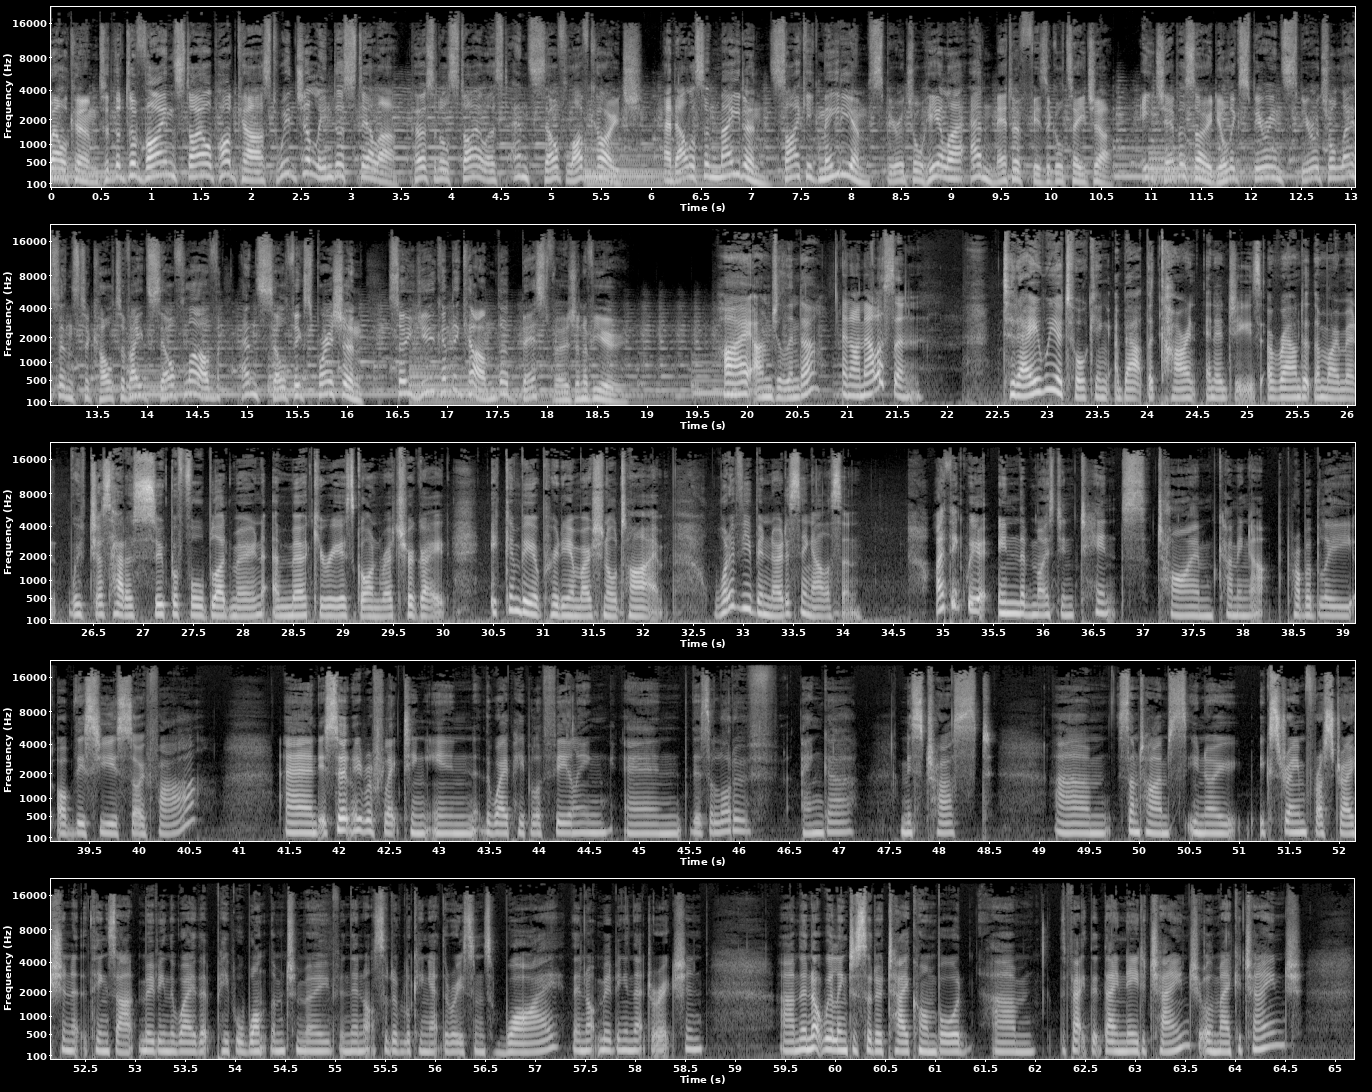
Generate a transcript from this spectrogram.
Welcome to the Divine Style Podcast with Gerlinda Stella, personal stylist and self love coach, and Alison Maiden, psychic medium, spiritual healer, and metaphysical teacher. Each episode, you'll experience spiritual lessons to cultivate self love and self expression so you can become the best version of you. Hi, I'm Gerlinda. And I'm Alison. Today we are talking about the current energies around at the moment. We've just had a super full blood moon and Mercury has gone retrograde. It can be a pretty emotional time. What have you been noticing, Alison? I think we're in the most intense time coming up, probably of this year so far. And it's certainly reflecting in the way people are feeling. And there's a lot of anger, mistrust, um, sometimes, you know, extreme frustration that things aren't moving the way that people want them to move, and they're not sort of looking at the reasons why they're not moving in that direction. Um, they're not willing to sort of take on board um, the fact that they need a change or make a change.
